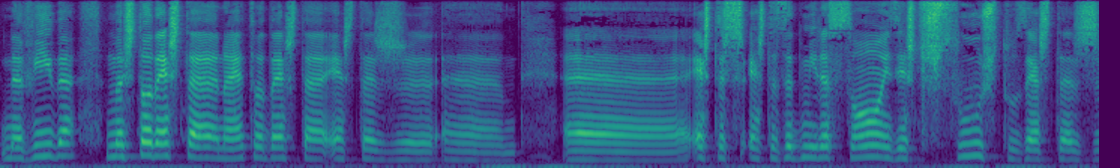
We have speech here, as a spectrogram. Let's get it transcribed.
na vida, mas toda esta, não é? Toda esta, estas. Uh, uh, estas, estas admirações, estes sustos, estas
